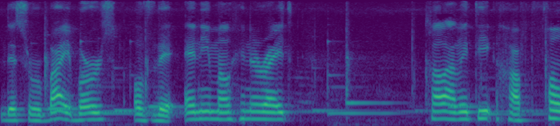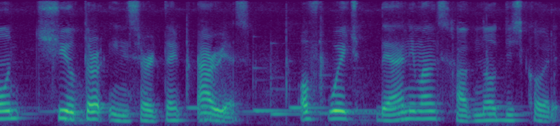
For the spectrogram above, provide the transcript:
the survivors of the animal generated calamity have found shelter in certain areas, of which the animals have not discovered.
